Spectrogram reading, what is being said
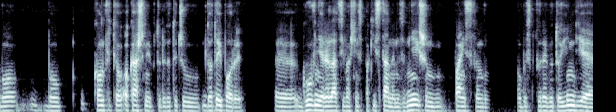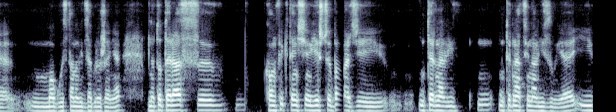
bo, bo konflikt o Kaszmir, który dotyczył do tej pory e, głównie relacji właśnie z Pakistanem, z mniejszym państwem, wobec którego to Indie mogły stanowić zagrożenie, no to teraz e, konflikt ten się jeszcze bardziej internacjonalizuje i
